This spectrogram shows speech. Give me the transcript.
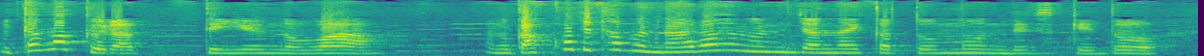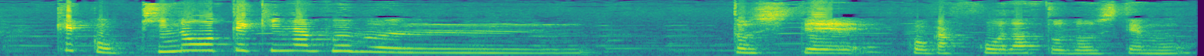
歌枕っていうのはあの学校で多分習うんじゃないかと思うんですけど結構機能的な部分としてこう学校だとどうしても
